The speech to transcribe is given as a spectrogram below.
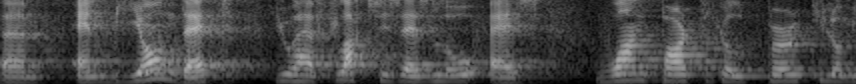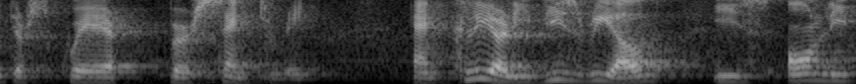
Um, and beyond that, you have fluxes as low as one particle per kilometer square per century. And clearly, this realm is only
